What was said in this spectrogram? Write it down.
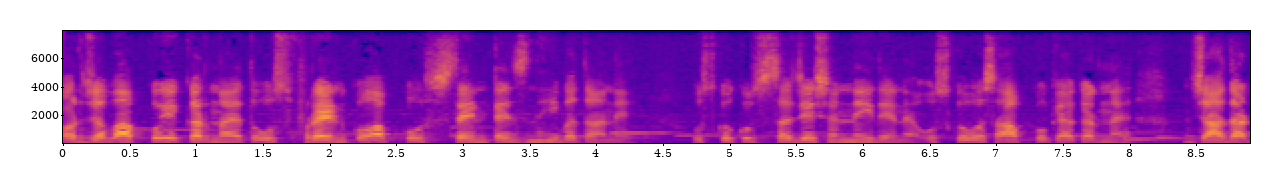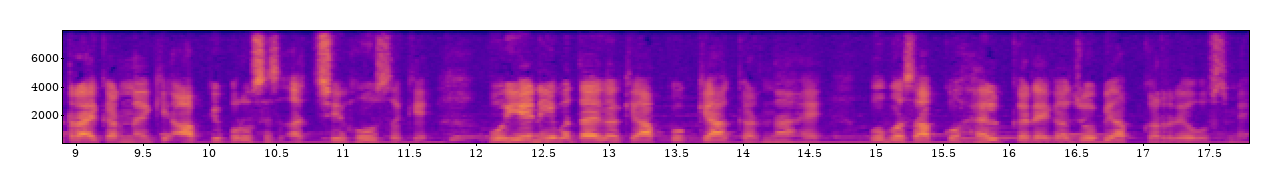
और जब आपको ये करना है तो उस फ्रेंड को आपको सेंटेंस नहीं बताने उसको कुछ सजेशन नहीं देना है। उसको बस आपको क्या करना है, ज़्यादा ट्राई करना है कि आपकी प्रोसेस अच्छी हो सके। वो ये नहीं बताएगा कि आपको क्या करना है। वो बस आपको हेल्प करेगा जो भी आप कर रहे हो उसमें।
